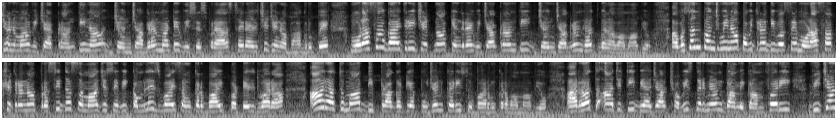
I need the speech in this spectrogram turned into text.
જનમાં વિચાર ક્રાંતિના જનજાગરણ માટે વિશેષ પ્રયાસ થઈ રહેલ છે, જેના ભાગરૂપે મોડાસા ગાયત્રી ચેતના કેન્દ્ર વિચાર ક્રાંતિ જનજાગરણ રથ બનાવવામાં આવ્યો. આ વસંત પંચમીના પવિત્ર દિવસે મોડાસા ક્ષેત્રના પ્રસિદ્ધ સમાજસેવી કમલેશભાઈ શંકરભાઈ પટેલ દ્વારા આ રથમાં દીપ પ્રાગટ્ય પૂજન કરી શુભારંભ કરવામાં આવ્યો. આ રથ આજથી બે હજાર છવ્વીસ દરમિયાન ગામે ગામ ફરી વિચાર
